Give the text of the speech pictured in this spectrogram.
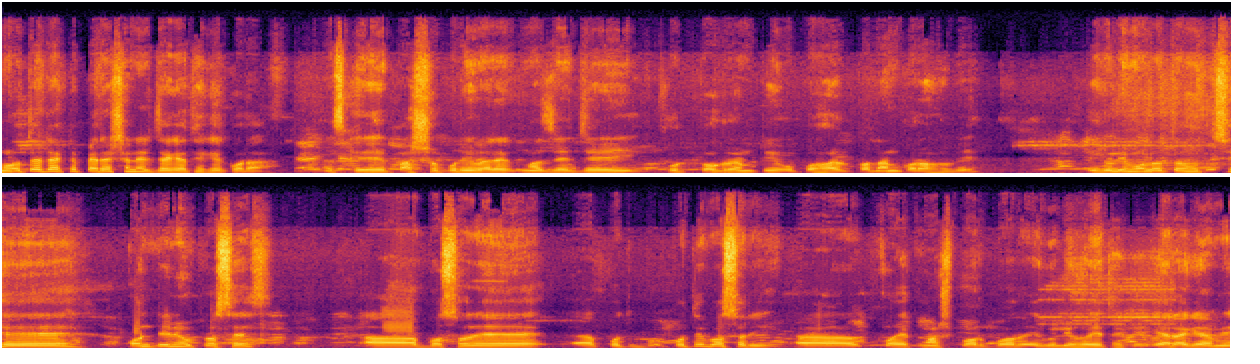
মূলত এটা একটা প্যারেশানের জায়গা থেকে করা। আজকে পাঁচশো পরিবারের মাঝে যেই ফুড প্রোগ্রামটি উপহার প্রদান করা হবে এগুলি মূলত হচ্ছে কন্টিনিউ প্রসেস বছরে প্রতি- বছরই কয়েক মাস পর পর এগুলি হয়ে থাকে। এর আগে আমি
